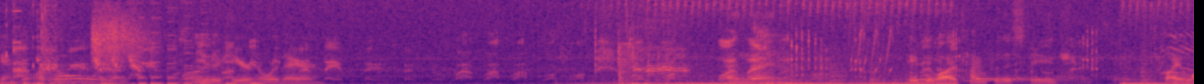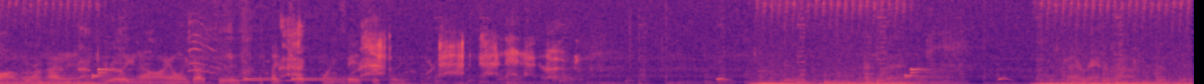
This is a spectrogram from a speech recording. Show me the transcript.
can't go up. Neither here nor there. and then maybe a lot of time for this stage. It's probably a long one. I don't really know. I only got to this like checkpoint basically. And then uh, just kind of ran around for a bit.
